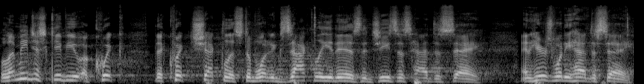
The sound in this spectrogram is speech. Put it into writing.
let me just give you a quick, the quick checklist of what exactly it is that Jesus had to say. And here's what he had to say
